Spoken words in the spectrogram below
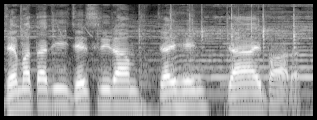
જય માતાજી, જય શ્રી રામ, જય હિન્દ, જય ભારત.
